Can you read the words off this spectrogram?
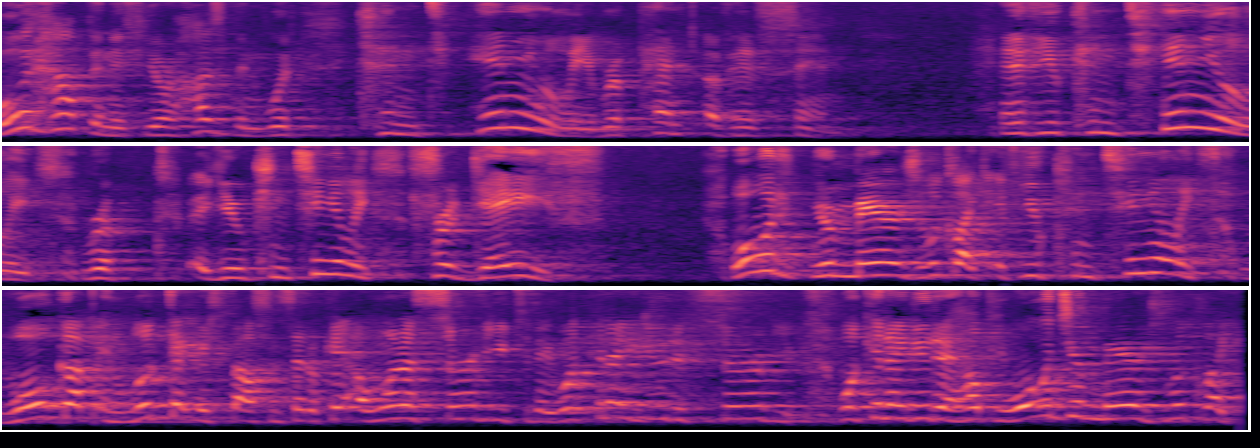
What would happen if your husband would continually repent of his sin? And if you continually, you continually forgave what would your marriage look like if you continually woke up and looked at your spouse and said, Okay, I want to serve you today. What can I do to serve you? What can I do to help you? What would your marriage look like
